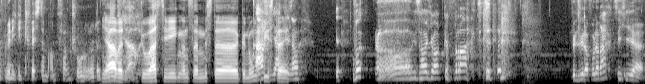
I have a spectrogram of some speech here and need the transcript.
Hatten wir nicht eine Quest am Anfang schon, oder? Da Ja, aber konntest du hast sie wegen unserem Mr. Gnome Ach, Priester. ja, genau. Ja, oh, wieso habe ich überhaupt gefragt? Bin schon wieder auf 180 hier.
